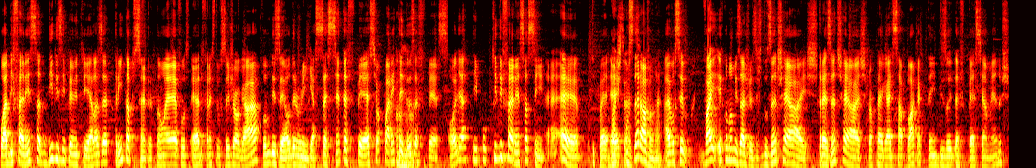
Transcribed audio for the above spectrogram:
A diferença de desempenho entre elas é 30%. Então é, é a diferença de você jogar, vamos dizer, Elden Ring a 60 FPS ou a 42 uhum. FPS. Olha, tipo, que diferença assim. É, tipo, é, é considerável, né? Aí você vai economizar às vezes 200 reais, 300 reais para pegar essa placa que tem 18 FPS a menos.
